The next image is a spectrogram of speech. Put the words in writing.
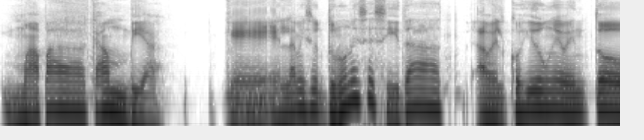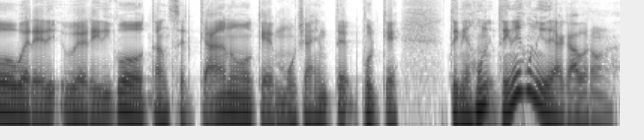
mapa cambia, que es la misión, tú no necesitas haber cogido un evento verídico tan cercano que mucha gente, porque tenías, un- tienes una idea cabrona.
